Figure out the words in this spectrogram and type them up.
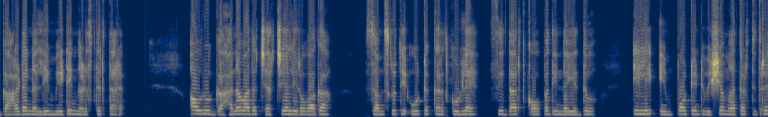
ಗಾರ್ಡನ್ ಅಲ್ಲಿ ಮೀಟಿಂಗ್ ನಡೆಸ್ತಿರ್ತಾರೆ. ಅವರು ಗಹನವಾದ ಚರ್ಚೆಯಲ್ಲಿರುವಾಗ ಸಂಸ್ಕೃತಿ ಊಟಕ್ಕೆ ಕರೆದ ಕೂಡಲೇ ಸಿದ್ಧಾರ್ಥ್ ಕೋಪದಿಂದ ಎದ್ದು, ಇಲ್ಲಿ ಇಂಪಾರ್ಟೆಂಟ್ ವಿಷಯ ಮಾತಾಡ್ತಿದ್ರೆ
